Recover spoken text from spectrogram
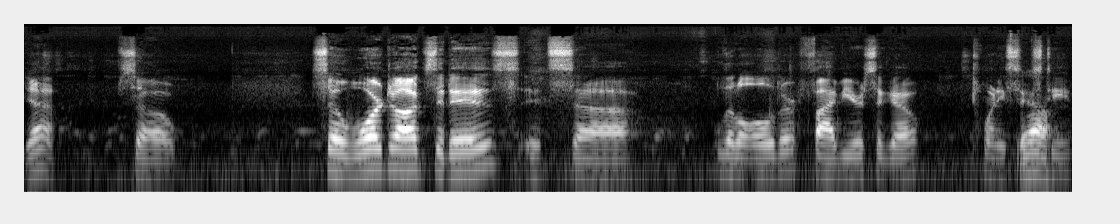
Yeah. So, so War Dogs it is. It's uh, a little older, five years ago, 2016.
